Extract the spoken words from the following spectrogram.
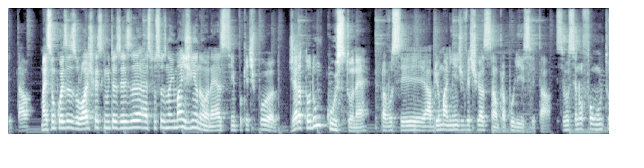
e tal. Mas são coisas lógicas que muitas vezes as pessoas não imaginam, né? Assim, porque, tipo, gera todo um custo, né? Pra você abrir uma linha de investigação pra polícia e tal. Se você não for muito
